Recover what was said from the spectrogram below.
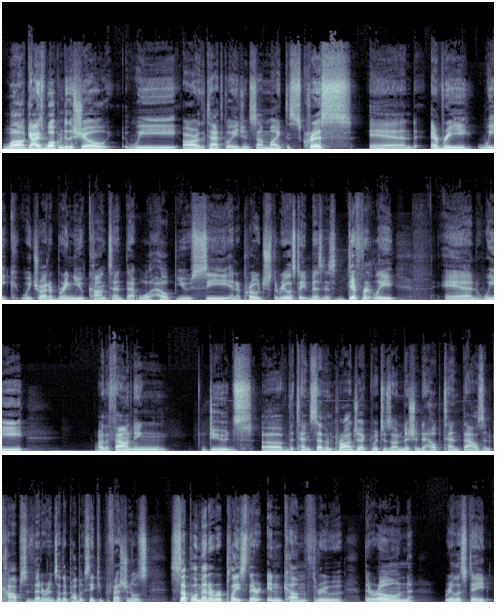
well, guys, welcome to the show. We are the Tactical Agents. I'm Mike. This is Chris. And every week, we try to bring you content that will help you see and approach the real estate business differently. And we are the founding dudes of the 10-7 Project, which is on mission to help 10,000 cops, veterans, other public safety professionals supplement or replace their income through their own real estate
